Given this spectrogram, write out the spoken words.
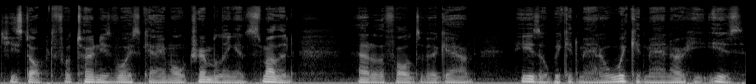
She stopped, for Tony's voice came, all trembling and smothered, out of the folds of her gown. He is a wicked man, a wicked man, oh, he is.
